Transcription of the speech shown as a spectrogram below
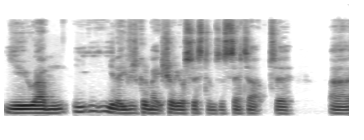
you, um, you know, you've just got to make sure your systems are set up to uh,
